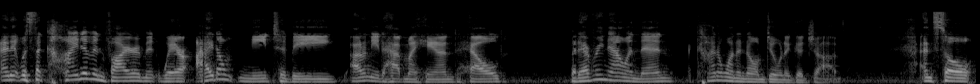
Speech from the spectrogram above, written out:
and it was the kind of environment where I don't need to be, I don't need to have my hand held, but every now and then I kind of want to know I'm doing a good job. And so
